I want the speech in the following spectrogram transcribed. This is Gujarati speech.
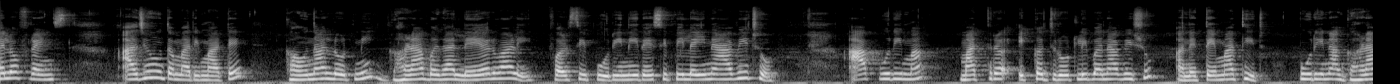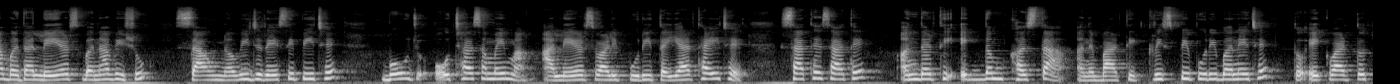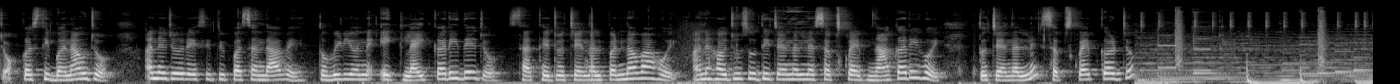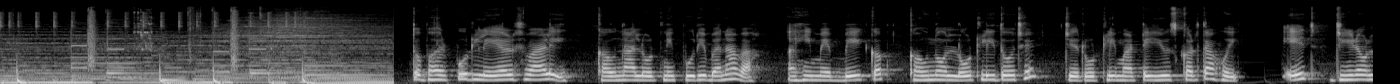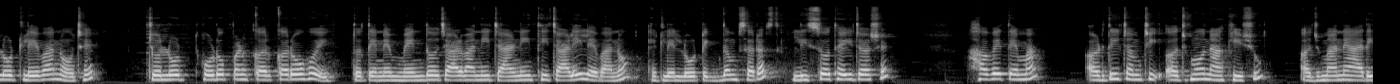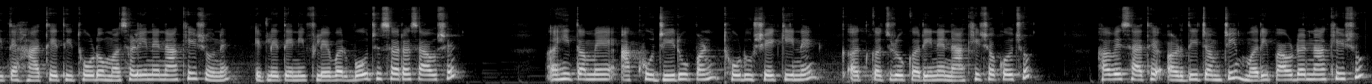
હેલો ફ્રેન્ડ્સ, આજે હું તમારી માટે ઘઉંના લોટની ઘણા બધા લેયરવાળી ફરસી પૂરીની રેસીપી લઈને આવી છું. આ પૂરીમાં માત્ર એક જ રોટલી બનાવીશું અને તેમાંથી જ પૂરીના ઘણા બધા લેયર્સ બનાવીશું. સાવ નવી જ રેસીપી છે. બહુ જ ઓછા સમયમાં આ લેયર્સવાળી પૂરી તૈયાર થાય છે. સાથે સાથે અંદરથી એકદમ ખસ્તા અને બહારથી ક્રિસ્પી પૂરી બને છે. તો એકવાર તો ચોક્કસથી બનાવજો અને જો રેસીપી પસંદ આવે તો વિડીયોને એક લાઈક કરી દેજો. સાથે જો ચેનલ પર નવા હોય અને હજુ સુધી ચેનલને સબસ્ક્રાઈબ ના કરી હોય તો ચેનલને સબસ્ક્રાઈબ કરજો. તો ભરપૂર લેયર્સવાળી ઘઉંના લોટની પૂરી બનાવવા. અહીં મેં બે કપ ઘઉંનો લોટ લીધો છે. જે રોટલી માટે યુઝ કરતા હોય એ જ ઝીણો લોટ લેવાનો છે. જો લોટ થોડો પણ કરકરો હોય, તો તેને મેંદો ચાળવાની ચાળણીથી ચાળી લેવાનો. એટલે લોટ એકદમ સરસ લીસો થઈ જશે. હવે તેમાં અડધી ચમચી અજમો નાખીશું. અજમાને આ રીતે હાથેથી થોડો મસળીને નાખીશું ને, એટલે તેની ફ્લેવર બહુ જ સરસ આવશે. અહીં તમે આખું જીરું પણ થોડું શેકીને અધકચરું કરીને નાખી શકો છો. હવે સાથે અડધી ચમચી મરી પાવડર નાખીશું.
